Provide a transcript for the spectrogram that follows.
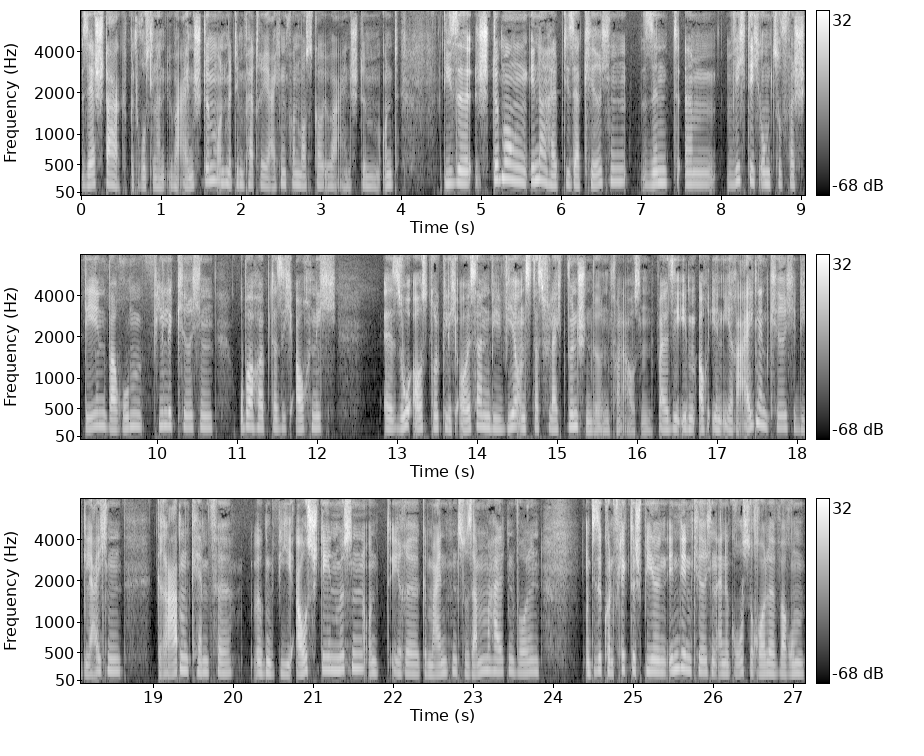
sehr stark mit Russland übereinstimmen und mit dem Patriarchen von Moskau übereinstimmen. Und diese Stimmungen innerhalb dieser Kirchen sind ähm, wichtig, um zu verstehen, warum viele Kirchenoberhäupter sich auch nicht äh, so ausdrücklich äußern, wie wir uns das vielleicht wünschen würden von außen, weil sie eben auch in ihrer eigenen Kirche die gleichen Grabenkämpfe irgendwie ausstehen müssen und ihre Gemeinden zusammenhalten wollen. Und diese Konflikte spielen in den Kirchen eine große Rolle, warum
